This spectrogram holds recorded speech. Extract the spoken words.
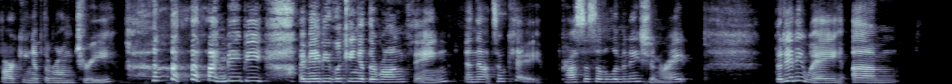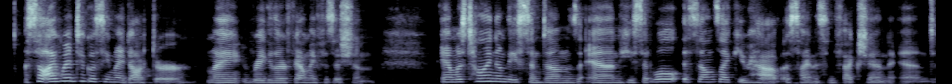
barking up the wrong tree. I may be I may be looking at the wrong thing, and that's okay. Process of elimination, right? But anyway, um, so I went to go see my doctor, my regular family physician, and was telling him these symptoms. And he said, Well, it sounds like you have a sinus infection. And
